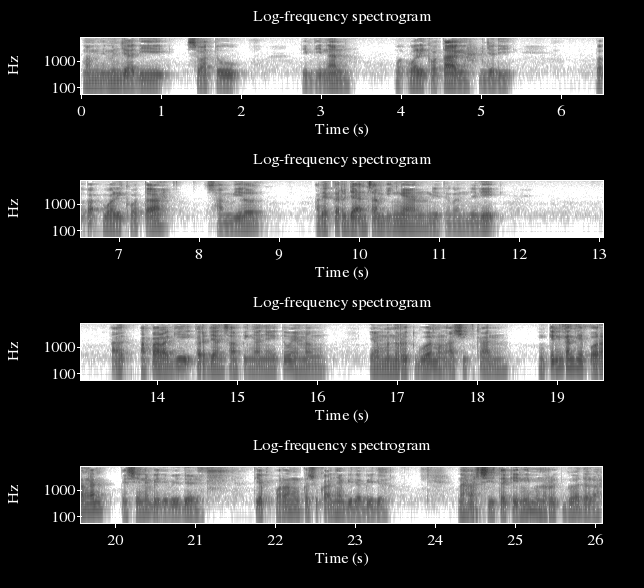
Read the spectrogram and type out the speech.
menjadi suatu pimpinan wali kota gitu menjadi bapak wali kota sambil ada kerjaan sampingan gitu kan. Jadi apalagi kerjaan sampingannya itu emang yang menurut gue mengasyikkan. Mungkin kan tiap orang kan passionnya beda-beda ya tiap orang kesukaannya beda-beda. Nah arsitek ini menurut gue adalah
